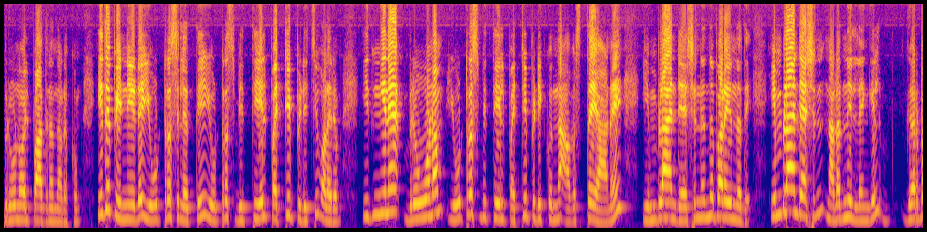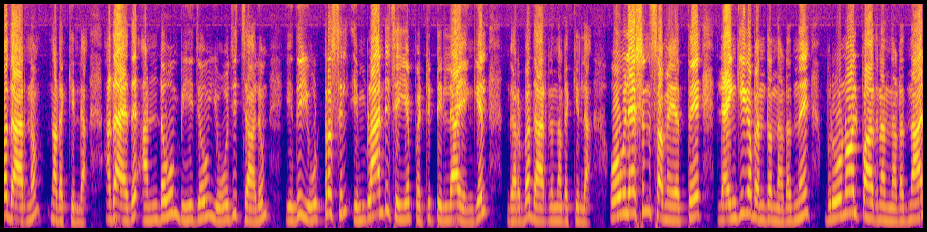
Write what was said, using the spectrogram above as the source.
ഭ്രൂണോൽപാദനം നടക്കും. ഇത് പിന്നീട് യൂട്രസിലെത്തി യൂട്രസ് ഭിത്തിയിൽ പറ്റിപ്പിടിച്ച് വളരും. ഇങ്ങനെ ഭ്രൂണം യൂട്രസ് ഭിത്തിയിൽ പറ്റിപ്പിടിക്കുന്ന അവസ്ഥയാണ് ഇംപ്ലാന്റേഷൻ എന്ന് പറയുന്നത്. ഇംപ്ലാന്റേഷൻ നടന്നില്ലെങ്കിൽ ഗർഭധാരണം നടക്കില്ല. അതായത് അണ്ടവും ബീജവും യോജിച്ചാലും ഇത് യൂട്രസിൽ ഇംപ്ലാന്റ് ചെയ്യപ്പെട്ടിട്ടില്ല എങ്കിൽ ഗർഭധാരണം നടക്കില്ല. ഓവുലേഷൻ സമയത്ത് ലൈംഗിക ബന്ധം നടന്ന് ഭ്രൂണോൽപാദനം നടന്നാൽ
